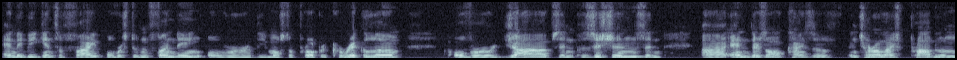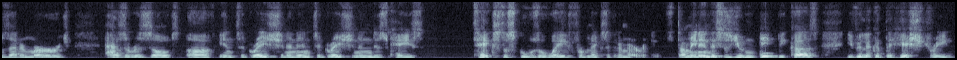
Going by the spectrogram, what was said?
and they begin to fight over student funding, over the most appropriate curriculum, over jobs and positions, and uh, and there's all kinds of internalized problems that emerge as a result of integration. And integration, in this case, takes the schools away from Mexican Americans. I mean, and this is unique because if you look at the history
